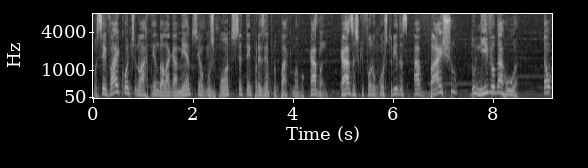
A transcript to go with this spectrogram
Você vai continuar tendo alagamentos em alguns Sim. pontos. Você tem, por exemplo, no Parque Mambucaba. Sim casas que foram construídas abaixo do nível da rua. Então,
